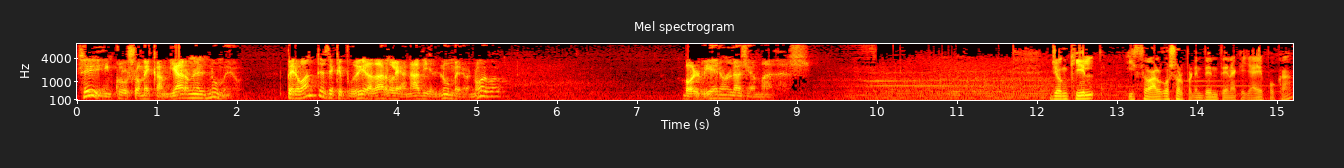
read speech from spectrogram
Sí, incluso me cambiaron el número. Pero antes de que pudiera darle a nadie el número nuevo, volvieron las llamadas. John Keel hizo algo sorprendente en aquella época.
